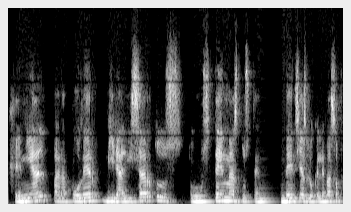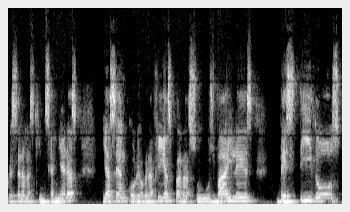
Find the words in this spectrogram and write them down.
genial para poder viralizar tus, tus temas, tus tendencias, lo que le vas a ofrecer a las quinceañeras, ya sean coreografías para sus bailes, vestidos,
